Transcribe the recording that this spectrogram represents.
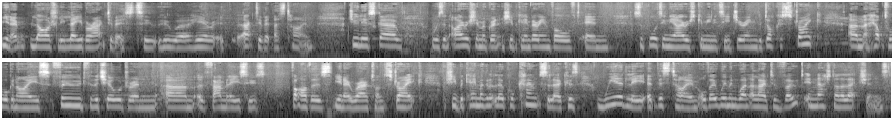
you know, largely Labour activists who, who were here active at this time. Julia Scurr was an Irish immigrant and she became very involved in supporting the Irish community during the Dockers strike um, and helped to organise food for the children um, of families whose fathers, you know, were out on strike. She became a local councillor because, weirdly, at this time, although women weren't allowed to vote in national elections,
